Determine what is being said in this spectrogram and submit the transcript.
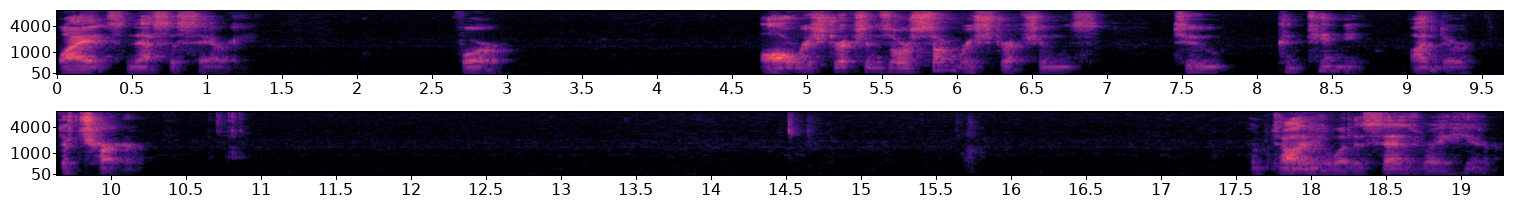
why it's necessary for all restrictions or some restrictions to continue under the charter. I'm telling you what it says right here.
